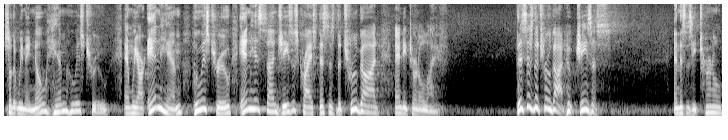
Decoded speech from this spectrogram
so that we may know him who is true and we are in him who is true in his son jesus christ. This is the true god and eternal life. This is the true god who? Jesus. And this is eternal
